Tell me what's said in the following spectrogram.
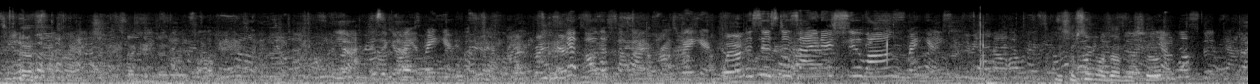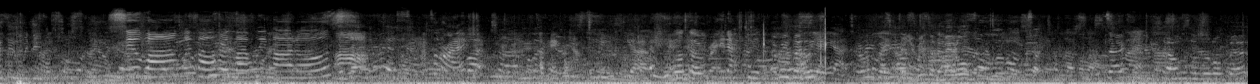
days. Yeah. Is it going right here? Right here? Yep, all the photographers right here. Where? This is designer Sue Wong right here. There's some singles of you, Sue. Yeah, we'll scoot down. I think we need. Sue Wong with all her lovely models. Uh-huh. That's all right. Um, okay. Yeah. We'll go right after. Everybody, oh, Yeah, Can you be in the middle? stack yourselves a little bit.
